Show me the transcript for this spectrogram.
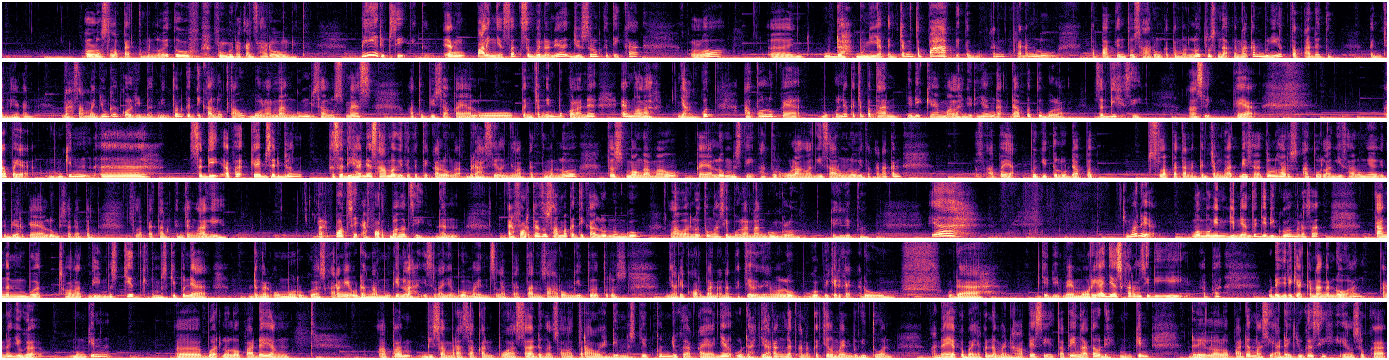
lo selepet temen lo itu menggunakan sarung gitu. Mirip sih gitu. Yang paling nyesek sebenarnya justru ketika lo uh, udah bunyinya kenceng tepak gitu. Kan kadang lu tepakin tuh sarung ke temen lu terus nggak kena kan bunyinya tetap ada tuh kenceng ya kan. Nah sama juga kalau di badminton ketika lu tahu bola nanggung bisa lu smash atau bisa kayak lu kencengin pukulannya eh malah nyangkut atau lu kayak mukulnya kecepetan. Jadi kayak malah jadinya nggak dapet tuh bola. Sedih sih asli. Kayak apa ya mungkin uh, sedih apa kayak bisa dibilang kesedihannya sama gitu ketika lo nggak berhasil nyelapet temen lo terus mau nggak mau kayak lo mesti atur ulang lagi sarung lo gitu. Karena kan apa ya begitu lo dapet selepetan yang kenceng banget biasanya tuh lo harus atur lagi sarungnya gitu biar kayak lo bisa dapet selepetan kenceng lagi. Repot sih effort banget sih. Dan effortnya tuh sama ketika lo nunggu lawan lo tuh ngasih bola nanggung lo kayak gitu. Ya gimana ya ngomongin ginian tuh jadi gue ngerasa kangen buat sholat di masjid gitu meskipun ya dengan umur gue sekarang ya udah nggak mungkin lah istilahnya gue main selepetan sarung gitu terus nyari korban anak kecil gitu. Emang lu gue pikir kayak aduh udah jadi memori aja sekarang sih di apa udah jadi kayak kenangan doang karena juga mungkin uh, buat lolo pada yang apa bisa merasakan puasa dengan sholat terawih di masjid pun juga kayaknya udah jarang lihat anak kecil main begituan. Karena ya kebanyakan udah main HP sih tapi nggak tahu deh mungkin dari lolo pada masih ada juga sih yang suka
